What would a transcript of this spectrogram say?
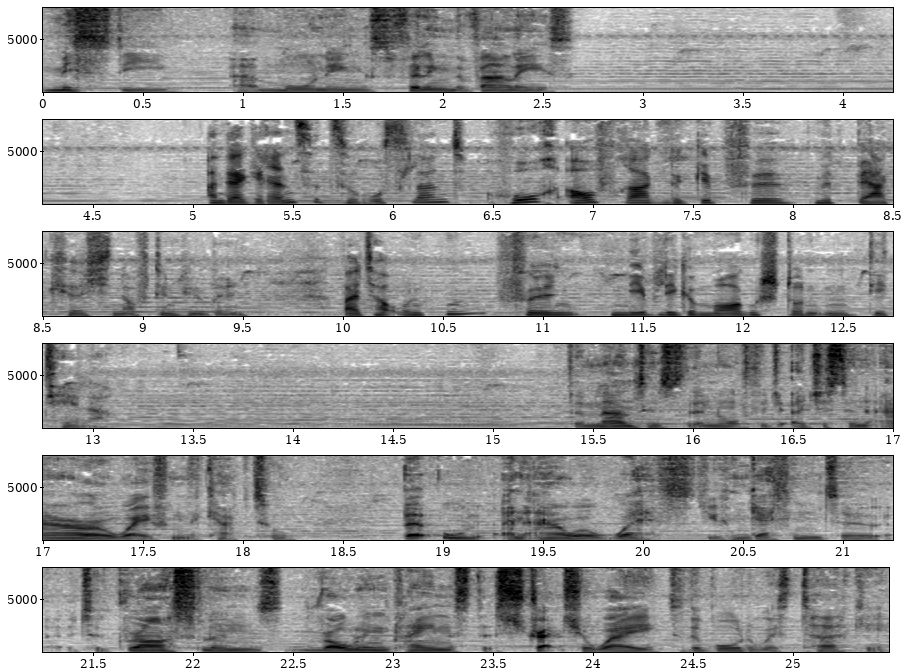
misty uh, mornings filling the valleys. An der Grenze zu Russland hoch aufragende Gipfel mit Bergkirchen auf den Hügeln. Weiter unten füllen neblige Morgenstunden die Täler. The mountains to the north are just an hour away from the capital, but all, an hour west you can get into to grasslands, rolling plains that stretch away to the border with Turkey.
